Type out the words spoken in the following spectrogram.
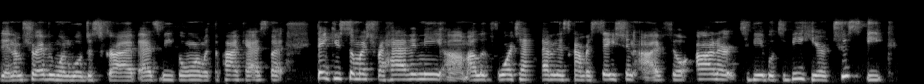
and I'm sure everyone will describe as we go on with the podcast. But thank you so much for having me. Um, I look forward to having this conversation. I feel honored to be able to be here to speak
